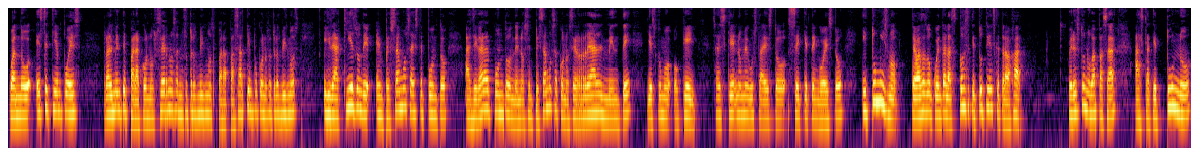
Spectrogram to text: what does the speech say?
Cuando este tiempo es realmente para conocernos a nosotros mismos, para pasar tiempo con nosotros mismos. Y de aquí es donde empezamos a este punto, a llegar al punto donde nos empezamos a conocer realmente y es como, ok, ¿sabes qué? No me gusta esto, sé que tengo esto y tú mismo te vas dando cuenta de las cosas que tú tienes que trabajar. Pero esto no va a pasar hasta que tú no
